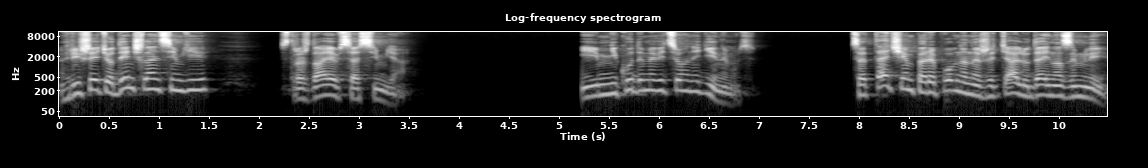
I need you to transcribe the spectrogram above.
Грішить один член сім'ї, страждає вся сім'я. І нікуди ми від цього не дінемось. Це те, чим переповнене життя людей на землі.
